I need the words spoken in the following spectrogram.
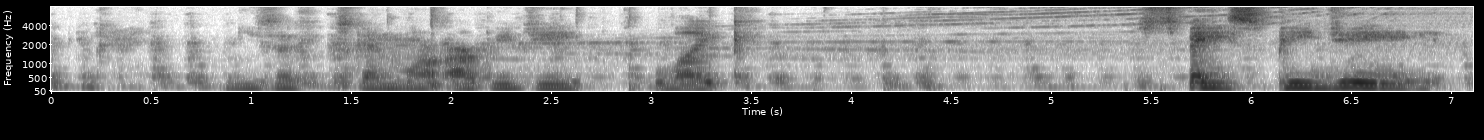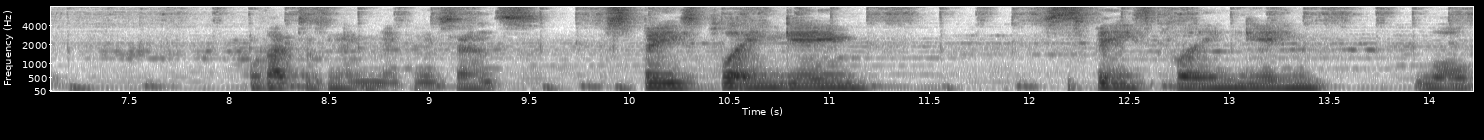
Okay. Music is getting more RPG-like. Space PG. Well, that doesn't even make any sense. Space playing game. Space playing game. Lol.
